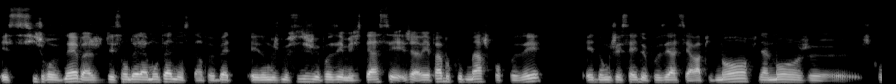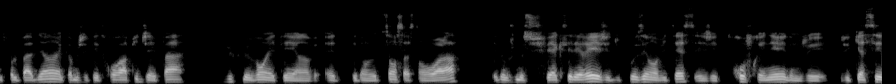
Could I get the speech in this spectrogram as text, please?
Et si je revenais, bah, je descendais la montagne, donc c'était un peu bête. Et donc je me suis dit, je vais poser, mais j'étais assez, j'avais pas beaucoup de marge pour poser. Et donc j'essaye de poser assez rapidement. Finalement, je, je contrôle pas bien. Et comme j'étais trop rapide, j'avais pas vu que le vent était, était dans l'autre sens à cet endroit-là. Et donc je me suis fait accélérer j'ai dû poser en vitesse et j'ai trop freiné. Donc j'ai cassé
